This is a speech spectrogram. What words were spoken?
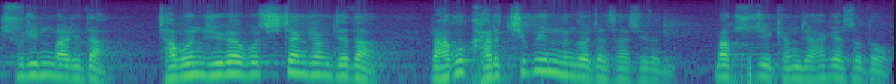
줄임말이다. 자본주의가 곧 시장 경제다. 라고 가르치고 있는 거죠, 사실은. 막수주의 경제학에서도.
